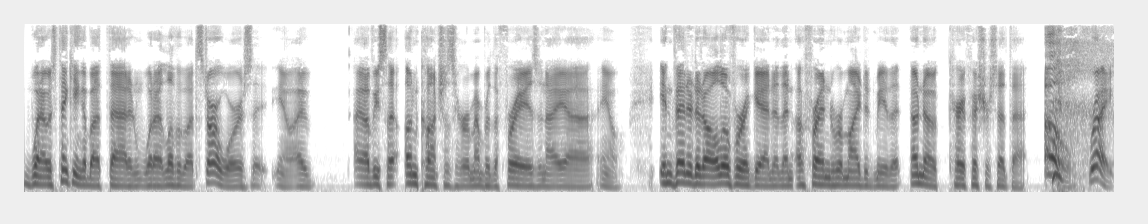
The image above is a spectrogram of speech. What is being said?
when I was thinking about that and what I love about Star Wars, uh, you know, I I obviously unconsciously remember the phrase and I uh, you know invented it all over again. And then a friend reminded me that oh no, Carrie Fisher said that. Oh right.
